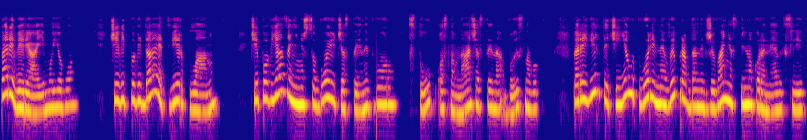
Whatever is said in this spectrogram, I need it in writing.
перевіряємо його, чи відповідає твір плану, чи пов'язані між собою частини твору, вступ, основна частина, висновок. Перевірте, чи є у творі невиправдане вживання спільнокореневих слів.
